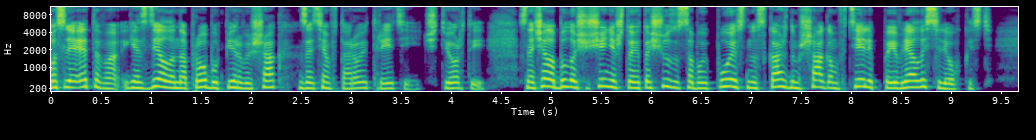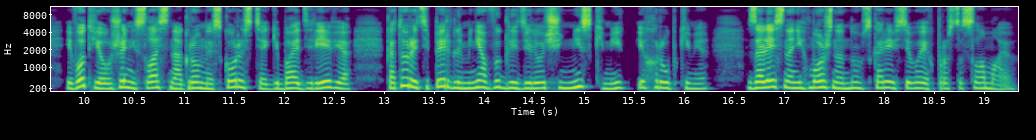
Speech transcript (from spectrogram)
После этого я сделала на пробу первый шаг, затем второй, третий, четвертый. Сначала было ощущение, что я тащу за собой пояс, но с каждым шагом в теле появлялась легкость. И вот я уже неслась на огромной скорости, огибая деревья, которые теперь для меня выглядели очень низкими и хрупкими. Залезть на них можно, но, скорее всего, я их просто сломаю.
